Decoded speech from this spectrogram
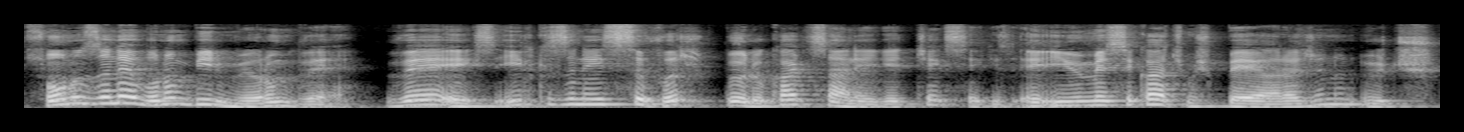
Son hızı ne bunun bilmiyorum V. V eksi ilk hızı ne? 0 bölü kaç saniye geçecek? 8. E ivmesi kaçmış B aracının? 3.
